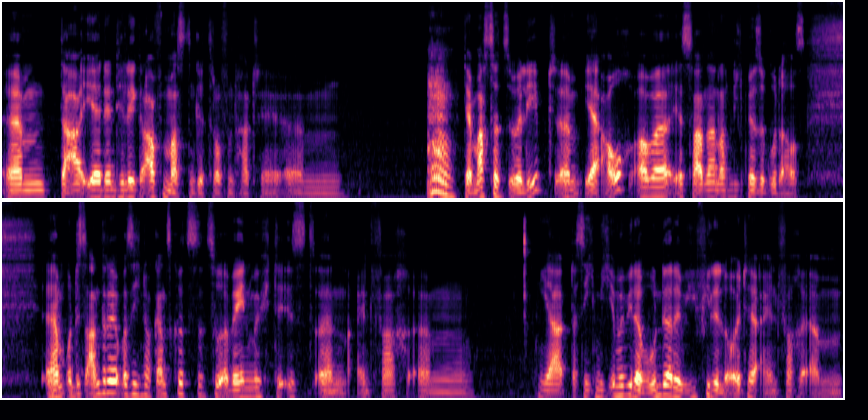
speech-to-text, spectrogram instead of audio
ähm, da er den Telegrafenmasten getroffen hatte. Der Mast hat es überlebt, ähm, er auch, aber er sah danach nicht mehr so gut aus. Ähm, und das andere, was ich noch ganz kurz dazu erwähnen möchte, ist ähm, einfach, ähm, ja, dass ich mich immer wieder wundere, wie viele Leute einfach ähm,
